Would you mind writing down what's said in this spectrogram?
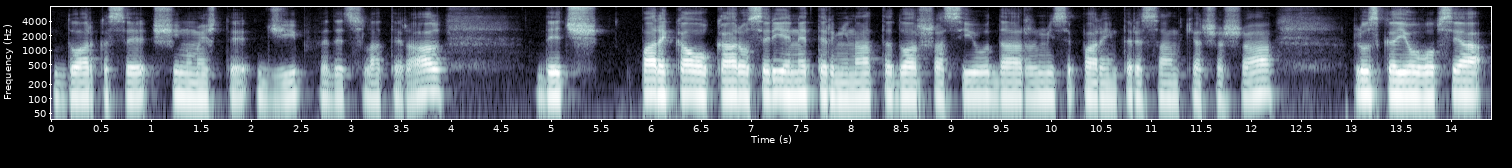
doar că se și numește Jeep, vedeți lateral. Deci pare ca o caroserie neterminată, doar șasiul, dar mi se pare interesant chiar și așa. Plus că e o vopsea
